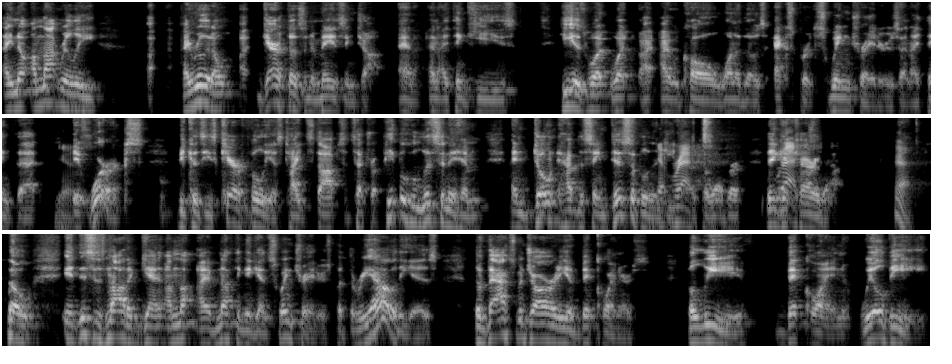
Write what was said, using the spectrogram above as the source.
I know I'm not really. I really don't. Uh, Gareth does an amazing job, and and I think he's he is what what I, I, would call one of those expert swing traders, and I think that yes. it works because he's careful, he has tight stops, etc. People who listen to him and don't have the same discipline, does, however, they get carried out. Yeah. So it, this is not again. I'm not. I have nothing against swing traders, but the reality is the vast majority of Bitcoiners believe Bitcoin will be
